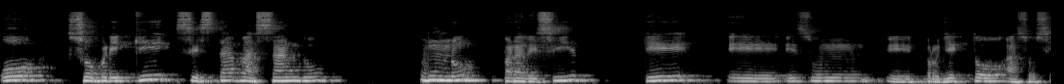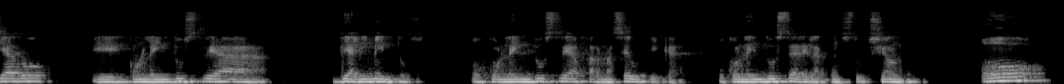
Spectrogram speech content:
o sobre qué se está basando uno para decir que eh, es un eh, proyecto asociado eh, con la industria de alimentos o con la industria farmacéutica o con la industria de la construcción o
